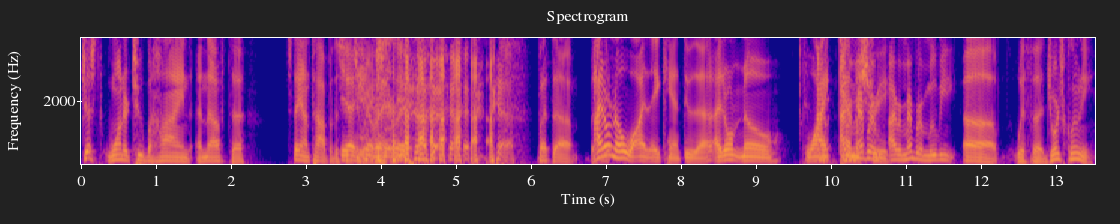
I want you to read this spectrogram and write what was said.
just one or two behind enough to stay on top of the Yeah, yeah, situation. right, Yeah. But, uh, but I don't yeah. know why they can't do that. I don't know why I, I remember chemistry. I remember a movie uh, with uh, George Clooney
